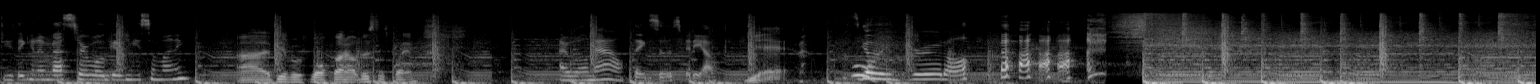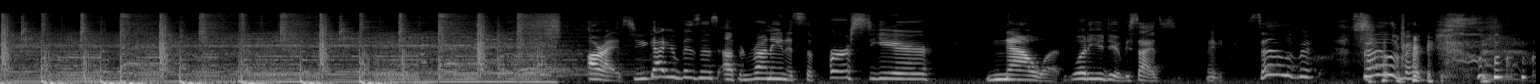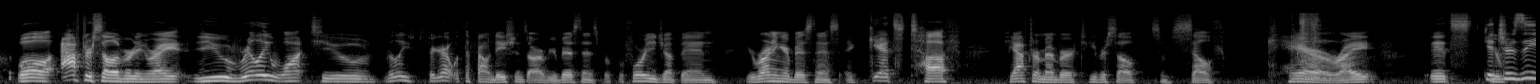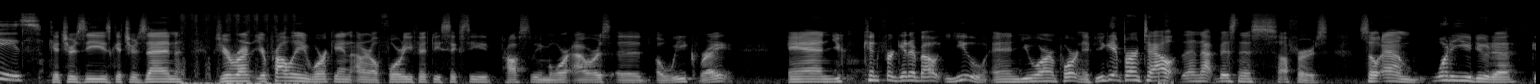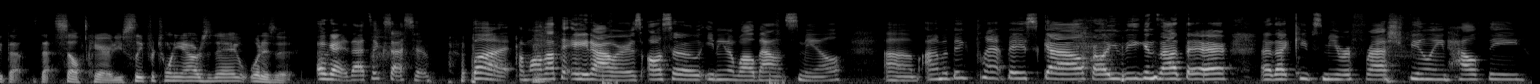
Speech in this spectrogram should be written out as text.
Do you think an investor will give me some money? Uh, if you have a well thought out business plan. I will now, thanks to this video. Yeah. It's gonna be brutal. All right, so you got your business up and running. It's the first year. Now what? What do you do besides maybe celebrate? Celebrate. well, after celebrating, right, you really want to really figure out what the foundations are of your business. But before you jump in, you're running your business, it gets tough. You have to remember to give yourself some self care, right? It's get your Z's. Get your Z's, get your Zen. You're run, you're probably working, I don't know, 40, 50, 60, possibly more hours a, a week, right? And you can forget about you and you are important. If you get burnt out, then that business suffers. So Em, what do you do to get that, that self-care? Do you sleep for 20 hours a day? What is it? Okay, that's excessive. But I'm all about the eight hours. Also eating a well-balanced meal. Um, I'm a big plant-based gal for all you vegans out there. Uh, that keeps me refreshed, feeling healthy,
